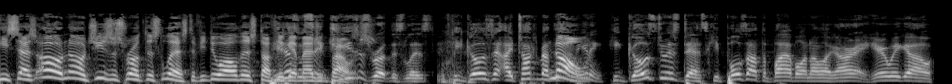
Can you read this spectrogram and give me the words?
he says, oh no, Jesus wrote this list. If you do all this stuff, you get magic powers. Jesus wrote this list. He goes. I talked about this No. at the beginning. He goes to his desk. He pulls out the Bible, and I'm like, "All right, here we go."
